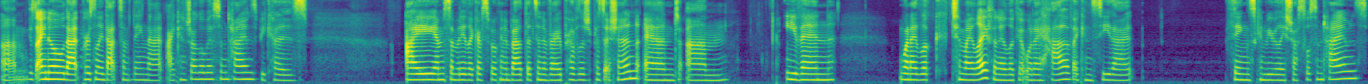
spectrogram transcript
because um, I know that personally that's something that I can struggle with sometimes because I am somebody like I've spoken about that's in a very privileged position and um, even when I look to my life and I look at what I have, I can see that things can be really stressful sometimes.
